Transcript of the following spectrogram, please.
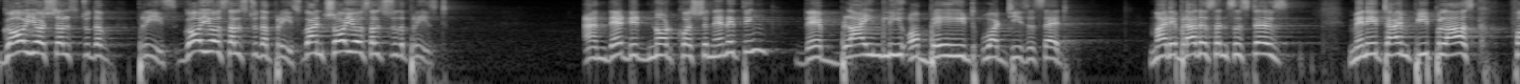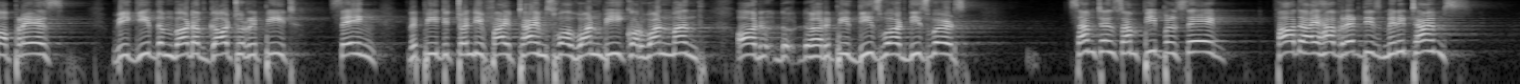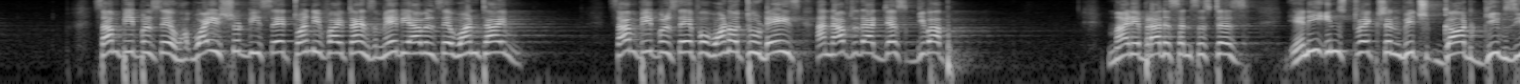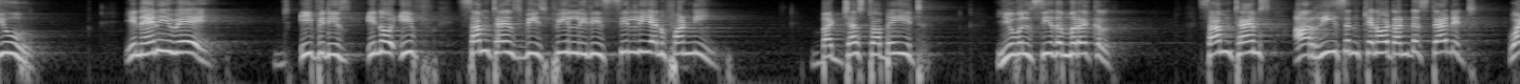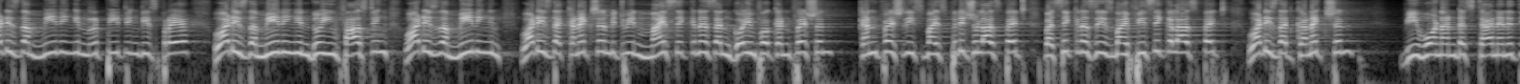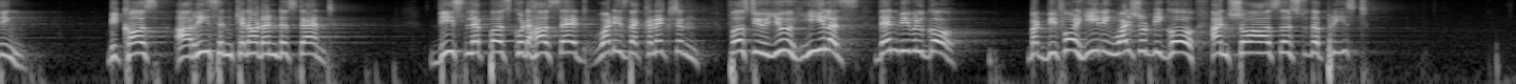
Go yourselves to the priest. Go yourselves to the priest. Go and show yourselves to the priest. And they did not question anything. They blindly obeyed what Jesus said. My dear brothers and sisters, many times people ask for prayers. We give them word of God to repeat, saying, repeat it 25 times for one week or one month, or repeat these words, these words. Sometimes some people say, Father, I have read this many times. Some people say, why should we say 25 times? Maybe I will say one time. Some people say for one or two days and after that just give up. My dear brothers and sisters, any instruction which God gives you in any way, if it is, you know, if sometimes we feel it is silly and funny, but just obey it, you will see the miracle. Sometimes our reason cannot understand it. What is the meaning in repeating this prayer? What is the meaning in doing fasting? What is the meaning in what is the connection between my sickness and going for confession? Confession is my spiritual aspect, but sickness is my physical aspect. What is that connection? We won't understand anything because our reason cannot understand. These lepers could have said, What is the connection? First, you, you heal us, then we will go. But before healing, why should we go and show ourselves to the priest?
